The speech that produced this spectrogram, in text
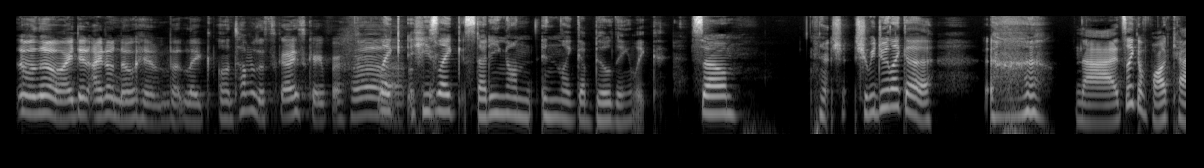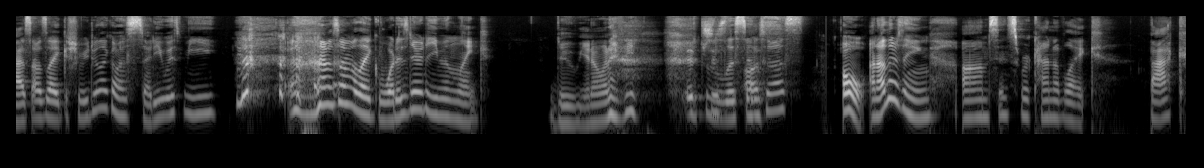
Oh no, I did. I don't know him, but like on top of the skyscraper, huh? like he's like studying on in like a building. Like so, sh- should we do like a? nah, it's like a podcast. I was like, should we do like a study with me? I was like, what is there to even like do? You know what I mean? it's just listen to us. Oh, another thing, um, since we're kind of like back,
